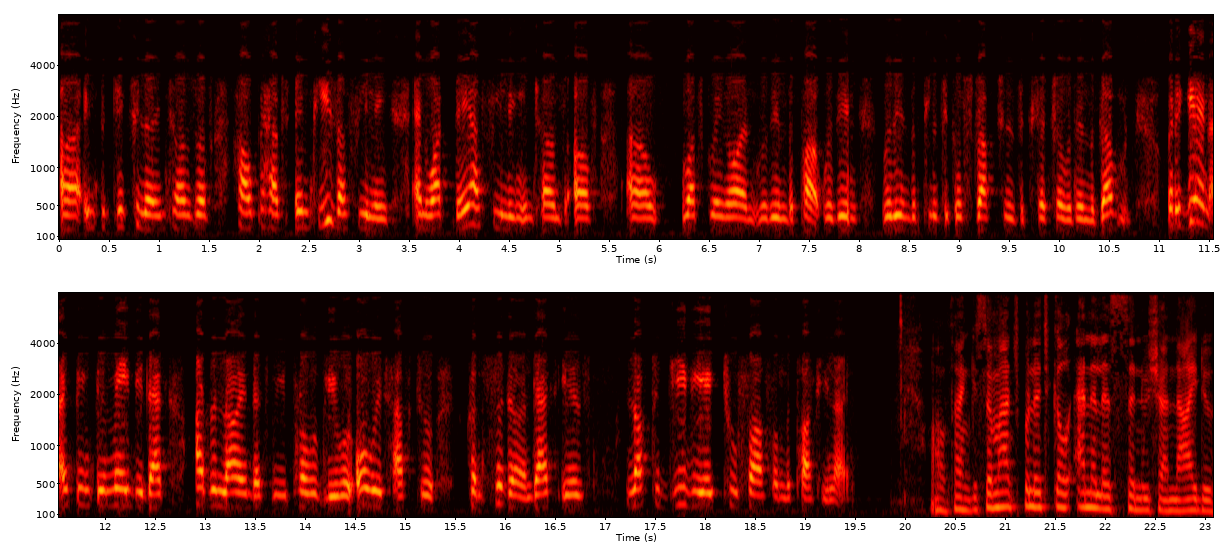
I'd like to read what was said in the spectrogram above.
uh, in particular in terms of how perhaps MPs are feeling and what they are feeling in terms of uh, what's going on within the part, within within the political structures, etc., within the government. But again, I think there may be that other line that we probably will always have to consider, and that is not to deviate too far from the party line. Well, thank you so much, political analyst Sanusha Naidu.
